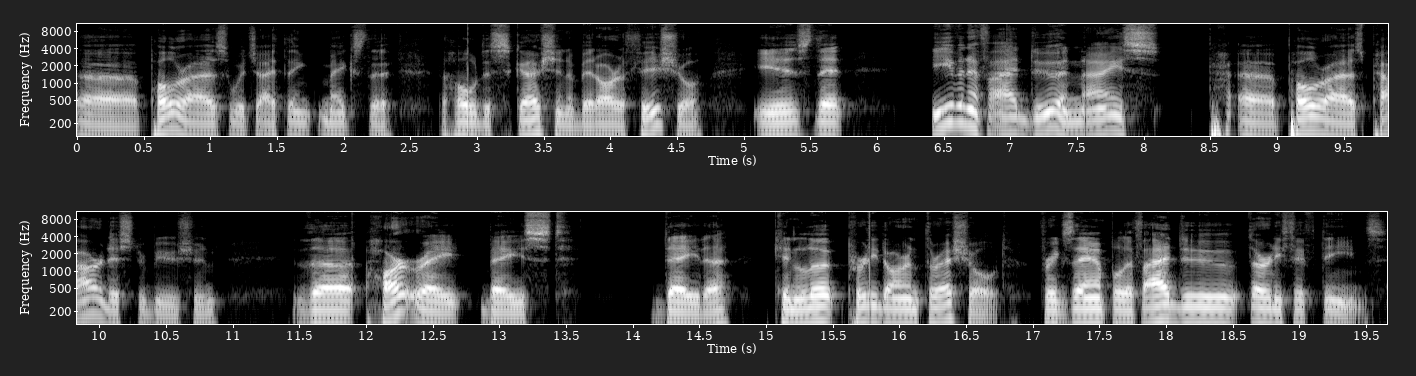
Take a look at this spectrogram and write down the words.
uh, polarized, which I think makes the the whole discussion a bit artificial, is that even if I do a nice uh, polarized power distribution, the heart rate based data can look pretty darn threshold. For example, if I do 30 15s,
